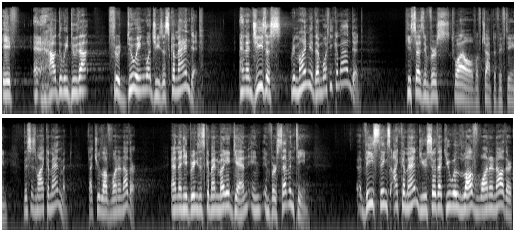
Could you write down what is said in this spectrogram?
If how do we do that? Through doing what Jesus commanded. And then Jesus reminded them what he commanded. He says in verse 12 of chapter 15, This is my commandment, that you love one another. And then he brings this commandment again in, in verse 17. These things I command you so that you will love one another.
